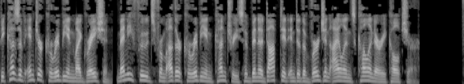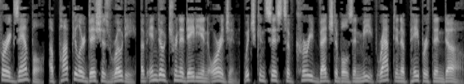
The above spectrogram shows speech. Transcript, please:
Because of inter-Caribbean migration, many foods from other Caribbean countries have been adopted into the Virgin Islands culinary culture. For example, a popular dish is roti, of Indo-Trinidadian origin, which consists of curried vegetables and meat wrapped in a paper-thin dough.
